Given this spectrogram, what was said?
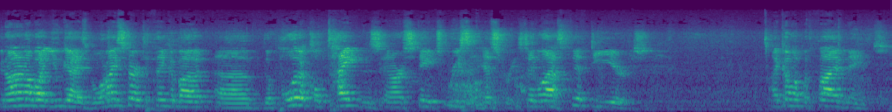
You know, I don't know about you guys, but when I start to think about uh, the political titans in our state's recent history, say the last 50 years, I come up with five names.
